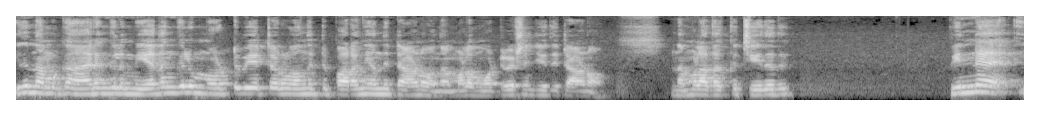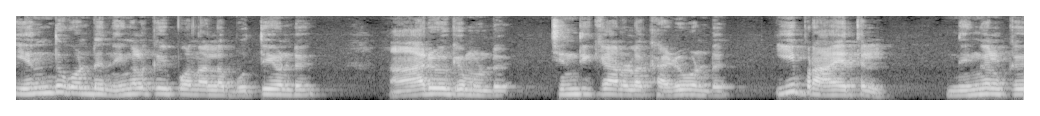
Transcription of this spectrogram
ഇത് നമുക്ക് ആരെങ്കിലും ഏതെങ്കിലും മോട്ടിവേറ്റർ വന്നിട്ട് പറഞ്ഞു തന്നിട്ടാണോ നമ്മളെ മോട്ടിവേഷൻ ചെയ്തിട്ടാണോ നമ്മൾ അതൊക്കെ ചെയ്തത്? പിന്നെ എന്തുകൊണ്ട് നിങ്ങൾക്ക് ഇപ്പോൾ നല്ല ബുദ്ധിയുണ്ട് ആരോഗ്യമുണ്ട് ചിന്തിക്കാനുള്ള കഴിവുണ്ട്? ഈ പ്രായത്തിൽ നിങ്ങൾക്ക്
